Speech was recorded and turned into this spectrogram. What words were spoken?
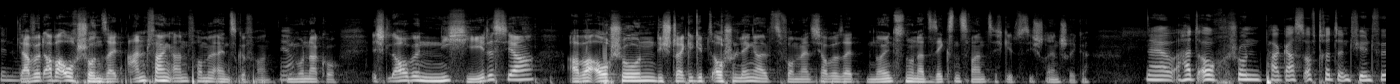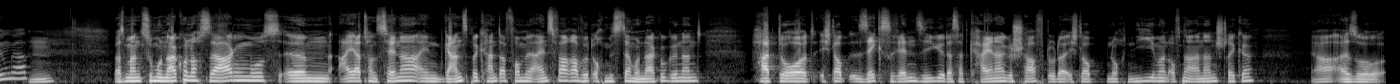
nur Da wird aber auch schon seit Anfang an Formel 1 gefahren Ja? in Monaco. Ich glaube nicht jedes Jahr, aber auch schon, die Strecke gibt es auch schon länger als Formel 1. Ich glaube, seit 1926 gibt es die Rennstrecke. naja, hat auch schon ein paar Gastauftritte in vielen Filmen gehabt. Mhm. Was man zu Monaco noch sagen muss, ähm, Ayrton Senna, ein ganz bekannter Formel 1-Fahrer, wird auch Mr. Monaco genannt, hat dort, ich glaube, sechs Rennsiege, das hat keiner geschafft oder ich glaube noch nie jemand auf einer anderen Strecke. Ja, also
